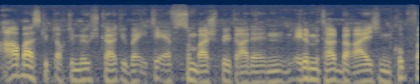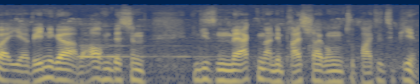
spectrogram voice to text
Aber es gibt auch die Möglichkeit über ETFs zum Beispiel, gerade im Edelmetallbereich, in Kupfer eher weniger, aber auch ein bisschen in diesen Märkten an den Preissteigerungen zu partizipieren.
